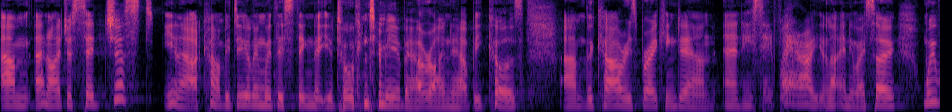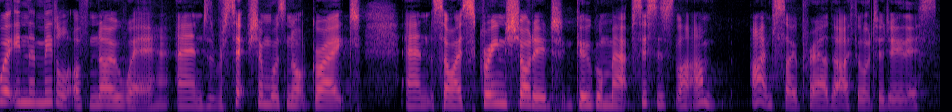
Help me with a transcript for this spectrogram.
Um, and I just said, just, you know, I can't be dealing with this thing that you're talking to me about right now because um, the car is breaking down. And he said, Where are you? Anyway, so we were in the middle of nowhere, and the reception was not great. And so I screenshotted Google Maps. This is like, I'm, I'm so proud that I thought to do this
